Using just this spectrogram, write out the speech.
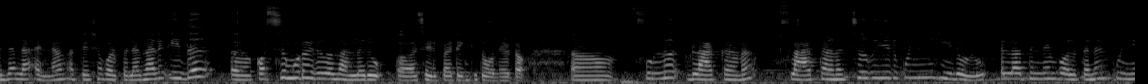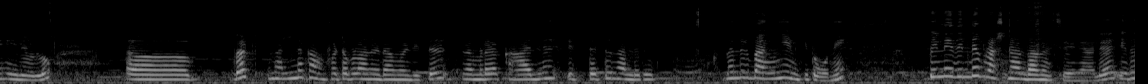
ഇതല്ല എല്ലാം അത്യാവശ്യം കുഴപ്പമില്ല. എന്നാലും ഇത് കുറച്ചും കൂടെ ഒരു നല്ലൊരു ചെരുപ്പായിട്ട് എനിക്ക് തോന്നി കേട്ടോ. ഫുള്ള് ബ്ലാക്ക് ആണ് ഫ്ലാറ്റ് ആണ്. ചെറിയൊരു കുഞ്ഞു ഹീലേ ഉള്ളൂ. എല്ലാത്തിന്റെയും പോലെ തന്നെ കുഞ്ഞ് കുഞ്ഞു ഹീലേ ഉള്ളൂ. ബട്ട് നല്ല കംഫർട്ടബിൾ ആണ് ഇടാൻ വേണ്ടിയിട്ട്. നമ്മുടെ കാലിന് ഇട്ടിട്ട് നല്ലൊരു നല്ലൊരു ഭംഗി എനിക്ക് തോന്നി. പിന്നെ ഇതിന്റെ പ്രശ്നം എന്താണെന്ന് വെച്ച് കഴിഞ്ഞാൽ ഇത്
